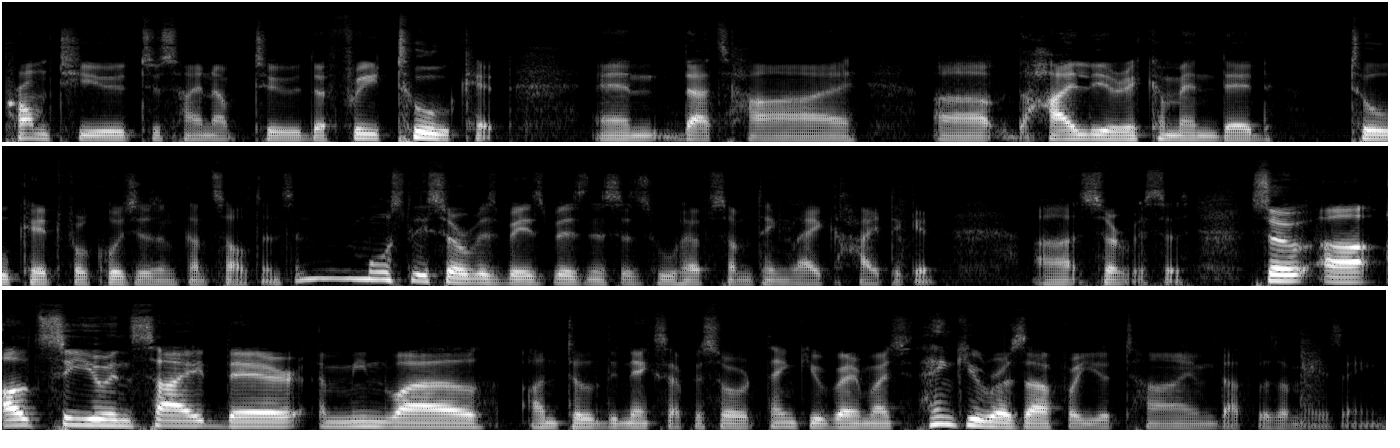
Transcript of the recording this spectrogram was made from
prompt you to sign up to the free toolkit, and that's high, uh, the highly recommended toolkit for coaches and consultants, and mostly service-based businesses who have something like high-ticket uh, services. So uh, I'll see you inside there. And meanwhile, until the next episode, thank you very much. Thank you, Raza, for your time. That was amazing.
